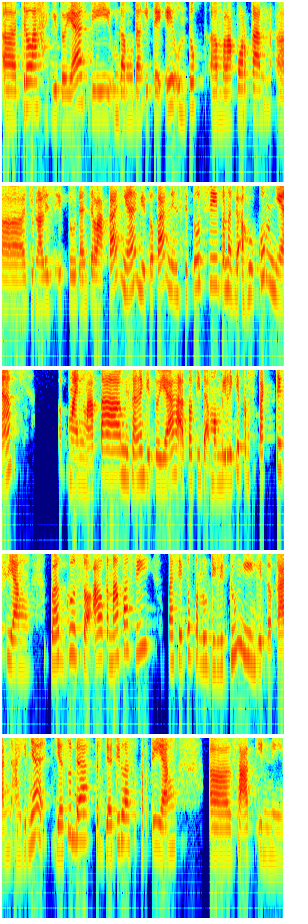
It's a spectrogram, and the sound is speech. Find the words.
uh, celah gitu ya di Undang-Undang ITE untuk uh, melaporkan uh, jurnalis itu dan celakanya gitu kan institusi penegak hukumnya main mata misalnya gitu ya atau tidak memiliki perspektif yang bagus soal kenapa sih pes itu perlu dilindungi gitu kan akhirnya ya sudah terjadilah seperti yang saat ini.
